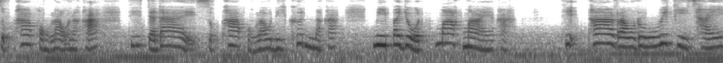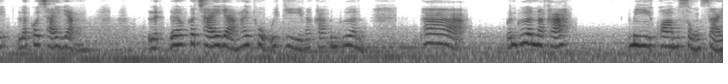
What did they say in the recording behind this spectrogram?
สุขภาพของเรานะคะ ที่จะได้สุขภาพของเราดีขึ้นนะคะ มีประโยชน์มากมายอะค่ะ ที่ถ้าเรารู้วิธีใช้แล้วก็ใช้อย่าง แล้วก็ใช้อย่างให้ถูกวิธีนะคะเพื่อนๆ ถ้าเพื่อนๆนะคะ มีความสงสัย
